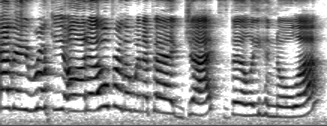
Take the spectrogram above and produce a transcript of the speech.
have a rookie auto for the Winnipeg Jets, Ville Heinola.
